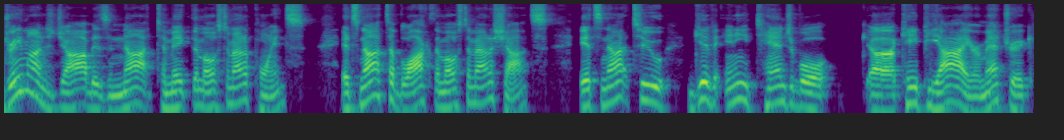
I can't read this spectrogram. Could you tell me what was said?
Draymond's job is not to make the most amount of points, it's not to block the most amount of shots, it's not to give any tangible uh, KPI or metric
